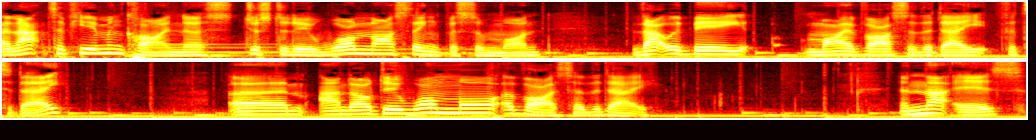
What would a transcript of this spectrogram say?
an act of human kindness just to do one nice thing for someone, that would be my advice of the day for today. Um, and I'll do one more advice of the day, and that is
